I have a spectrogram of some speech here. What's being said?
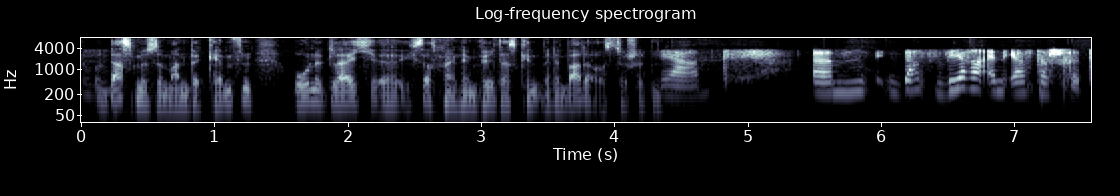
Mhm. Und das müsse man bekämpfen, ohne gleich, äh, ich sag's mal in dem Bild, das Kind mit dem Bade auszuschütten. Ja. Ähm, das wäre ein erster Schritt.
